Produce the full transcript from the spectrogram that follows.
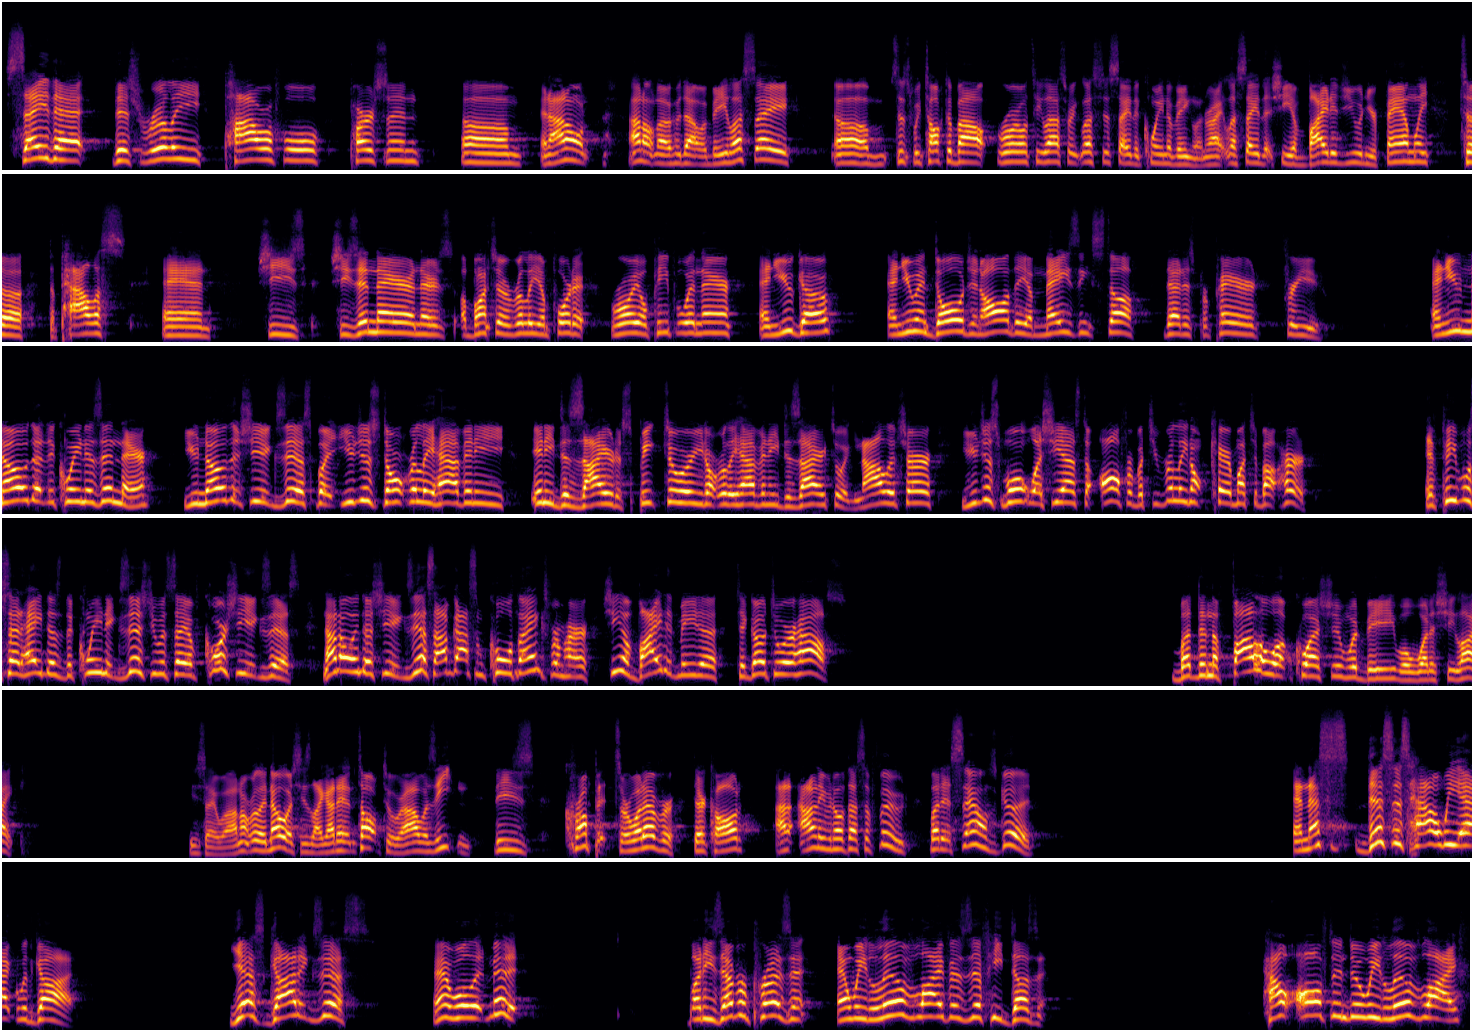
say that this really powerful person, um, and I don't, I don't know who that would be. Let's say um, since we talked about royalty last week, let's just say the Queen of England, right? Let's say that she invited you and your family to the palace, and she's she's in there, and there's a bunch of really important royal people in there, and you go and you indulge in all the amazing stuff that is prepared for you, and you know that the Queen is in there, you know that she exists, but you just don't really have any any desire to speak to her. You don't really have any desire to acknowledge her. You just want what she has to offer, but you really don't care much about her. If people said, Hey, does the queen exist? You would say, Of course she exists. Not only does she exist, I've got some cool things from her. She invited me to, to go to her house. But then the follow up question would be, Well, what is she like? You say, Well, I don't really know what she's like. I didn't talk to her. I was eating these crumpets or whatever they're called. I, I don't even know if that's a food, but it sounds good. And that's this is how we act with God. Yes, God exists, and we'll admit it. But He's ever present, and we live life as if He doesn't. How often do we live life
